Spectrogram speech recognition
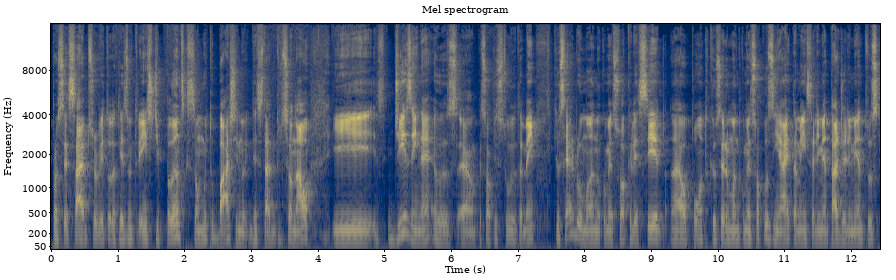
processar e absorver todos aqueles nutrientes de plantas que são muito baixos em densidade nutricional. E dizem, né, os, é, o pessoal que estuda também, que o cérebro humano começou a crescer é, ponto que o ser humano começou a cozinhar e também se alimentar de alimentos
